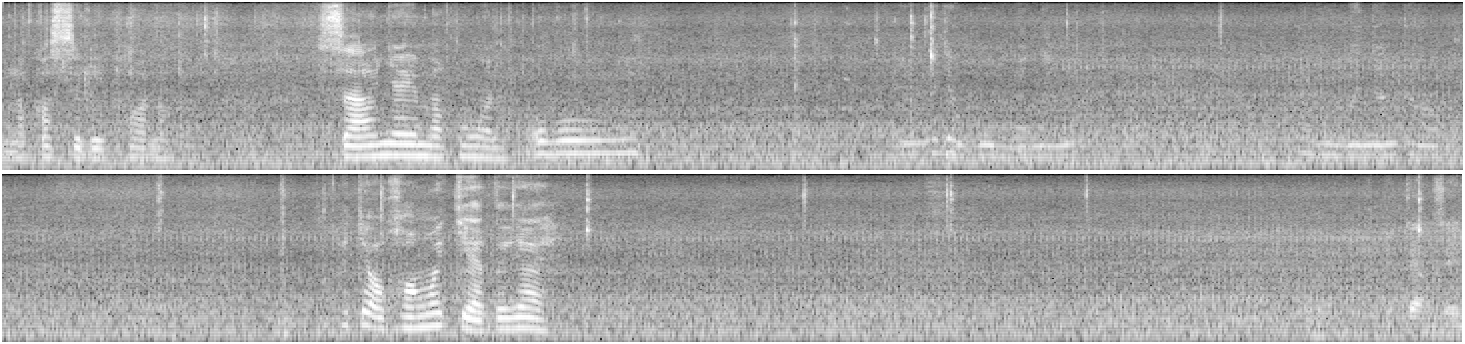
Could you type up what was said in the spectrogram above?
รแล้วก็สิริพรเนาะสาวใหญ่มักมวนโอ้โหมันก็จะหุ่นเป็นหยังหุ่นเป็นหยังเท่าพระเจ้าเอาของมาแจกตัวใหญ่ จ้างเซน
